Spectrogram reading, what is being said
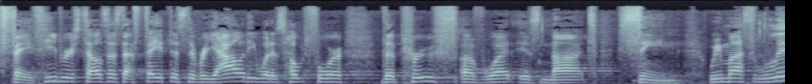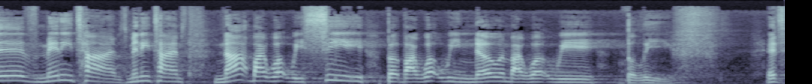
faith. Hebrews tells us that faith is the reality, what is hoped for, the proof of what is not seen. We must live many times, many times, not by what we see, but by what we know and by what we believe. It's,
